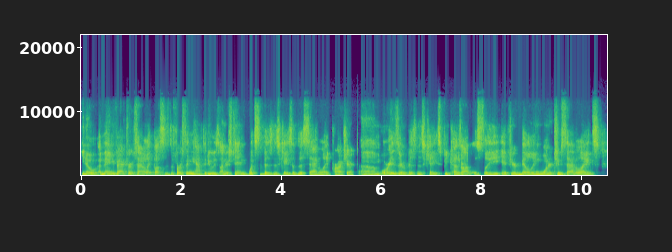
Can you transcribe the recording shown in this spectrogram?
you know, a manufacturer of satellite buses, the first thing you have to do is understand what's the business case of this satellite project, um, or is there a business case? Because obviously, if you're building one or two satellites,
